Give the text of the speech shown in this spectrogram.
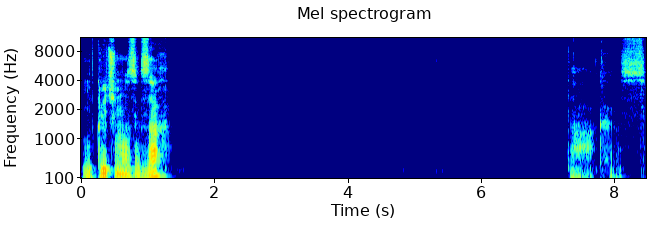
І включимо зигзаг. Так, раз.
